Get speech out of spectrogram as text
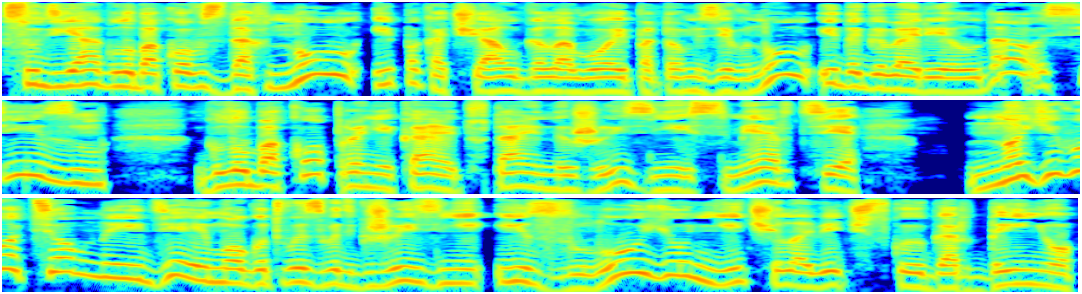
Судья глубоко вздохнул и покачал головой, потом зевнул и договорил, даосизм глубоко проникает в тайны жизни и смерти, но его темные идеи могут вызвать к жизни и злую нечеловеческую гордыню,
